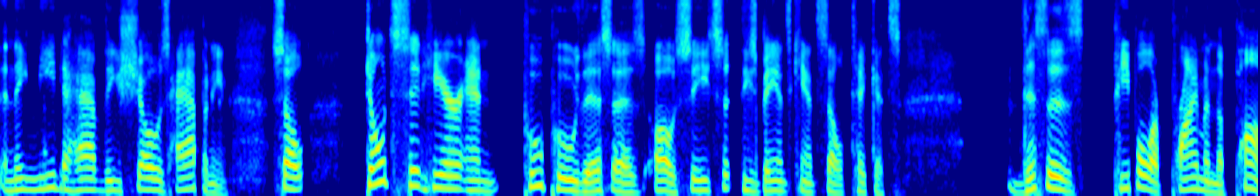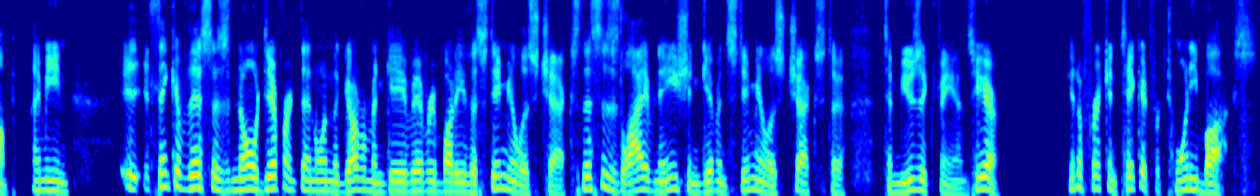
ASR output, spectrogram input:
and they need to have these shows happening. So don't sit here and poo poo this as, oh, see, these bands can't sell tickets. This is people are priming the pump. I mean, think of this as no different than when the government gave everybody the stimulus checks. This is Live Nation giving stimulus checks to, to music fans. Here, Get a freaking ticket for 20 bucks.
